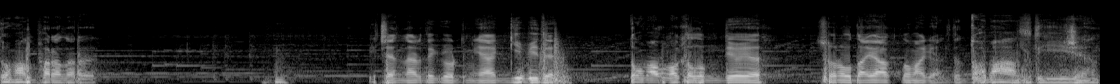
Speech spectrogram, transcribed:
Domal paraları. Geçenlerde gördüm ya gibi de. Domal bakalım diyor ya. Sonra o dayı aklıma geldi. Domal diyeceğim.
